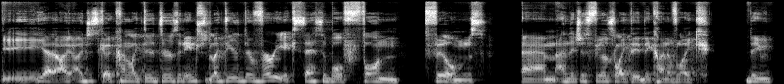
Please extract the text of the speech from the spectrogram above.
yeah, I, I just kind of like there, there's an interest like they're they're very accessible, fun films, um, and it just feels like they they kind of like they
